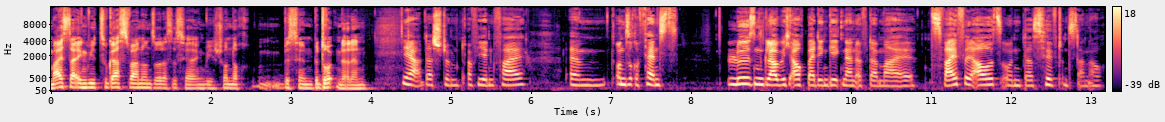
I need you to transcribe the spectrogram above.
Meister irgendwie zu Gast waren und so, das ist ja irgendwie schon noch ein bisschen bedrückender denn. Ja, das stimmt, auf jeden Fall. Ähm, unsere Fans lösen, glaube ich, auch bei den Gegnern öfter mal Zweifel aus und das hilft uns dann auch.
